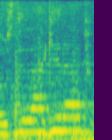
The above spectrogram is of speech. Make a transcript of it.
close till I get up.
